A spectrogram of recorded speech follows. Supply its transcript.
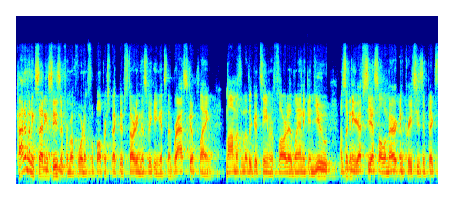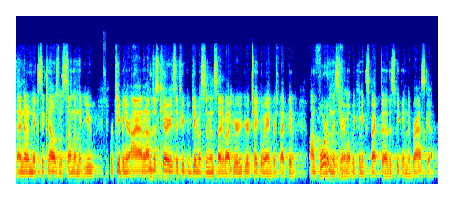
kind of an exciting season from a Fordham football perspective, starting this week against Nebraska, playing Monmouth, another good team in Florida Atlantic. And you, I was looking at your FCS All American preseason picks. I know Nick Zakelj was someone that you were keeping your eye on. And I'm just curious if you could give us some insight about your, your takeaway and perspective on Fordham this year and what we can expect uh, this week in Nebraska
